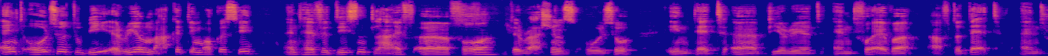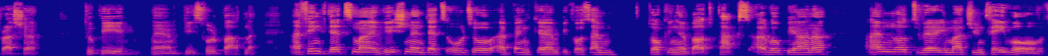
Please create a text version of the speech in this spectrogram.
and also to be a real market democracy and have a decent life uh, for the Russians also in that uh, period and forever after that, and Russia to be a peaceful partner. I think that's my vision, and that's also, I think, um, because I'm talking about Pax Europiana, I'm not very much in favor of,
